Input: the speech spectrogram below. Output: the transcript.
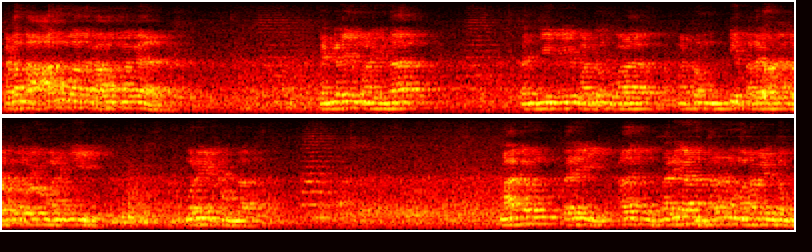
கடந்த ஆறு மாத காலமாக எங்களையும் அணுகினார். சஞ்சீவி மற்றும் பல மற்றும் முக்கிய தலைவர்கள் எல்லோரையும் அணுகி முறையிட்டிருந்தார். நாங்களும் சரி அதற்கு சரியான தருணம் வர வேண்டும்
